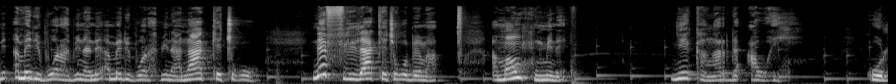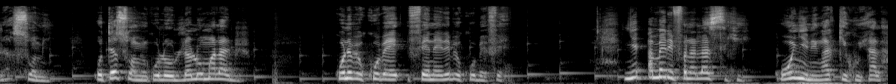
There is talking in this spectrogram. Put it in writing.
ni amedi bɔra a bɛ na ni amedi bɔra a bɛ na a n'a kɛcogo ne filila a kɛcogo bɛɛ ma a ma n kun minɛ n ye kankari da awa ye k'o lasɔmi o tɛ sɔmi ko la o lalomala bi ko ne bɛ ko bɛɛ fɛn ne bɛ ko bɛɛ fɛ n ye amedi fana lasigi k'o ɲininka kekuya la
